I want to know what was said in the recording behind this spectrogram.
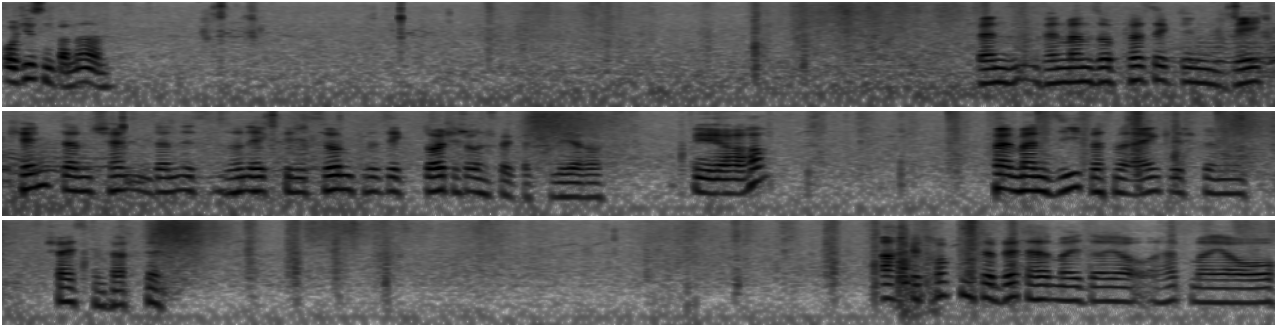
Oh, hier sind Bananen. Wenn, wenn man so plötzlich den Weg kennt, dann, dann ist so eine Expedition plötzlich deutlich unspektakulärer. Ja. Weil man sieht, was man eigentlich für einen Scheiß gemacht hat. Ach, getrocknete Blätter hat man da ja, hat man ja auch.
